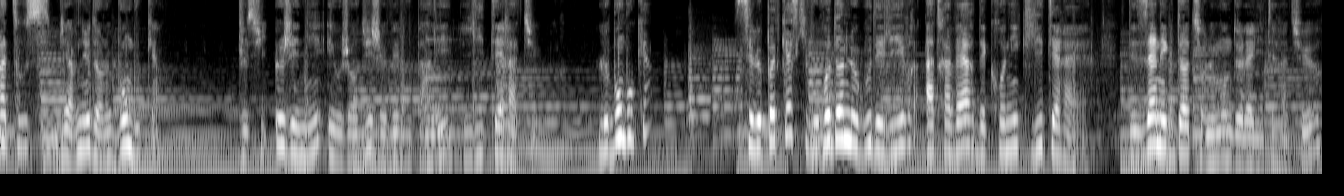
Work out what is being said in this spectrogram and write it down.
à tous, bienvenue dans le bon bouquin. Je suis Eugénie et aujourd'hui je vais vous parler littérature. Le bon bouquin? C'est le podcast qui vous redonne le goût des livres à travers des chroniques littéraires, des anecdotes sur le monde de la littérature,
